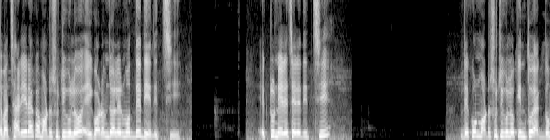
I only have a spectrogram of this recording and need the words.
এবার ছাড়িয়ে রাখা মটরশুঁটিগুলো এই গরম জলের মধ্যে দিয়ে দিচ্ছি। একটু নেড়ে চেড়ে দিচ্ছি। দেখুন, মটরশুঁটিগুলো কিন্তু একদম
